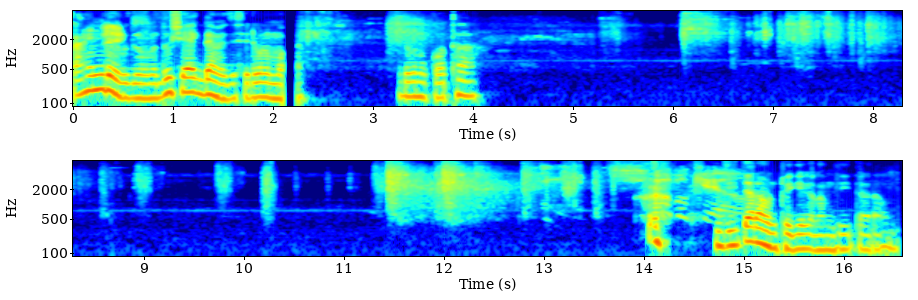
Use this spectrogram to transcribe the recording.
কাহিনীটাই বুঝলাম না দুশো এক ড্যামেজ এটা কোনো মজা এটা কোনো কথা। জিতা রাউন্ড ঠকে গেলাম জিতা রাউন্ড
